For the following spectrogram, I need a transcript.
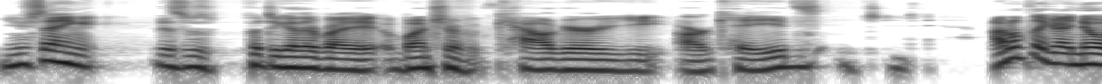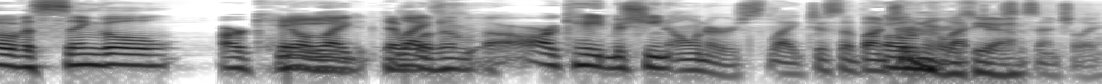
You're saying this was put together by a bunch of Calgary arcades. I don't think I know of a single arcade No, like that like wasn't. arcade machine owners, like just a bunch Owners, of collectors, yeah. essentially.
